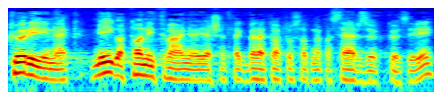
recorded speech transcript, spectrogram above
körének még a tanítványai esetleg beletartozhatnak a szerzők közé,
